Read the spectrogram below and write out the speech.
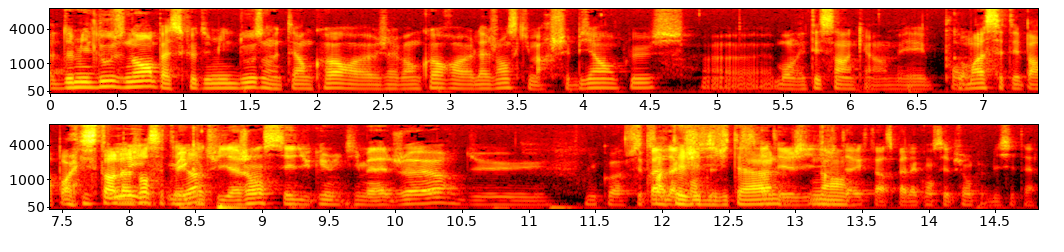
Euh, 2012, non, parce que 2012, on était encore, euh, j'avais encore euh, l'agence qui marchait bien en plus. Bon, on était cinq, hein, mais pour moi, c'était par rapport à l'histoire de l'agence, c'était Mais quand tu dis agence, c'est du community manager, du. Du quoi? C'est pas de la digitale. Stratégie Non. digitale, etc. C'est pas de la conception publicitaire.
